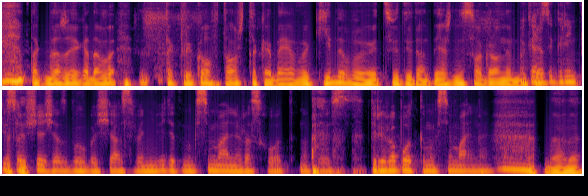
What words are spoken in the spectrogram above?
Так даже когда вы... Так прикол в том, что когда я выкидываю цветы, там, я же несу огромный Мне букет. кажется, Greenpeace вообще сейчас был бы счастлив. Они видят максимальный расход. Ну, то есть переработка максимальная. Да, да.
